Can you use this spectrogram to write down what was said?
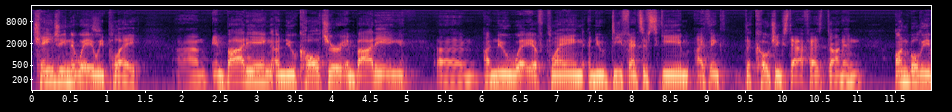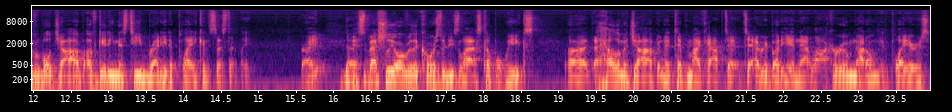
changing the way we play, um, embodying a new culture, embodying um, a new way of playing, a new defensive scheme. I think the coaching staff has done an unbelievable job of getting this team ready to play consistently, right? Definitely. Especially over the course of these last couple weeks. Uh, a hell of a job and a tip of my cap to, to everybody in that locker room, not only the players,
